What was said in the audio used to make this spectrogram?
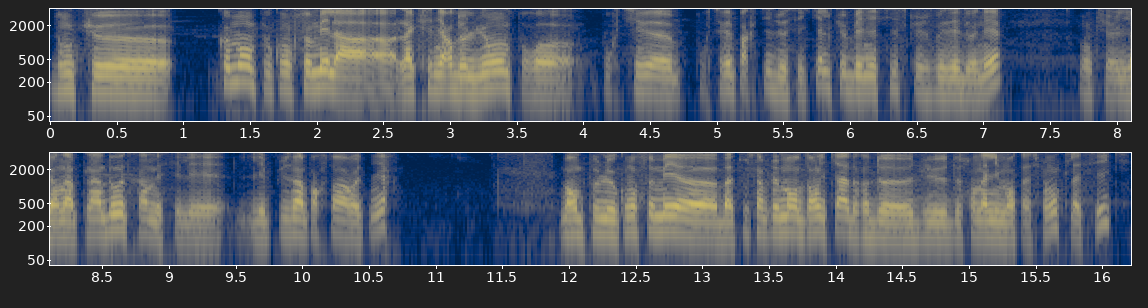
Donc comment on peut consommer la, crinière de lion pour, euh, pour, tirer, pour tirer parti de ces quelques bénéfices que je vous ai donnés. Donc euh, il y en a plein d'autres, hein, mais c'est les, plus importants à retenir. Ben, on peut le consommer euh, bah, tout simplement dans le cadre de, son alimentation classique,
